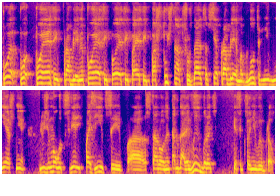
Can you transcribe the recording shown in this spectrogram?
по, по, по этой проблеме, по этой, по этой, по этой, поштучно обсуждаются все проблемы, внутренние, внешние. Люди могут сверить позиции э, сторон и так далее, выбрать, если кто не выбрал.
